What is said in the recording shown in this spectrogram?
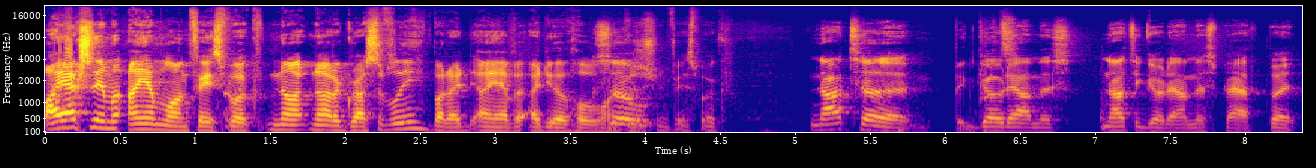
I actually am. I am long Facebook, not not aggressively, but I, I have I do have a whole long So- position in Facebook. Not to go down this, not to go down this path, but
